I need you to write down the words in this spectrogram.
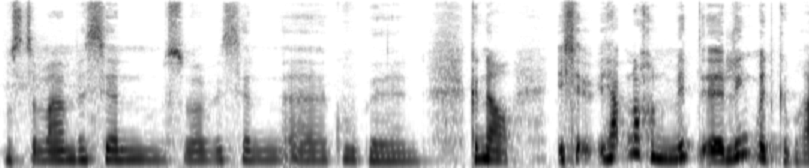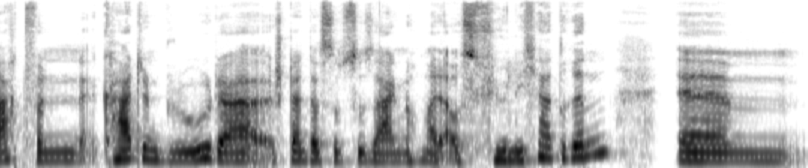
Musste mal ein bisschen, musste mal ein bisschen äh, googeln. Genau. Ich, ich habe noch einen mit, äh, Link mitgebracht von Carton Brew. Da stand das sozusagen nochmal ausführlicher drin. Ähm,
